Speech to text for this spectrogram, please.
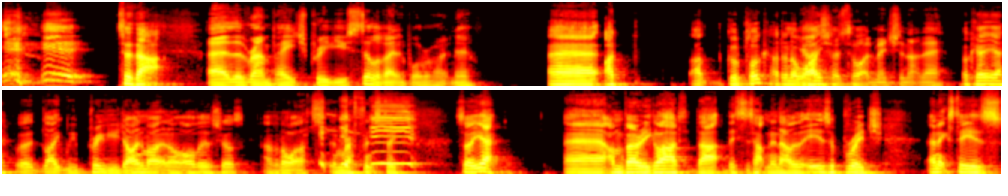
to that. Uh, the Rampage preview is still available right now. Uh, I, I, good plug. I don't know Yeah, why. I just thought I'd mention that there. Okay, yeah. Like we preview Dynamite and all those shows. I don't know what that's in reference to. So yeah, uh, I'm very glad that this is happening now. It is a bridge. NXT has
